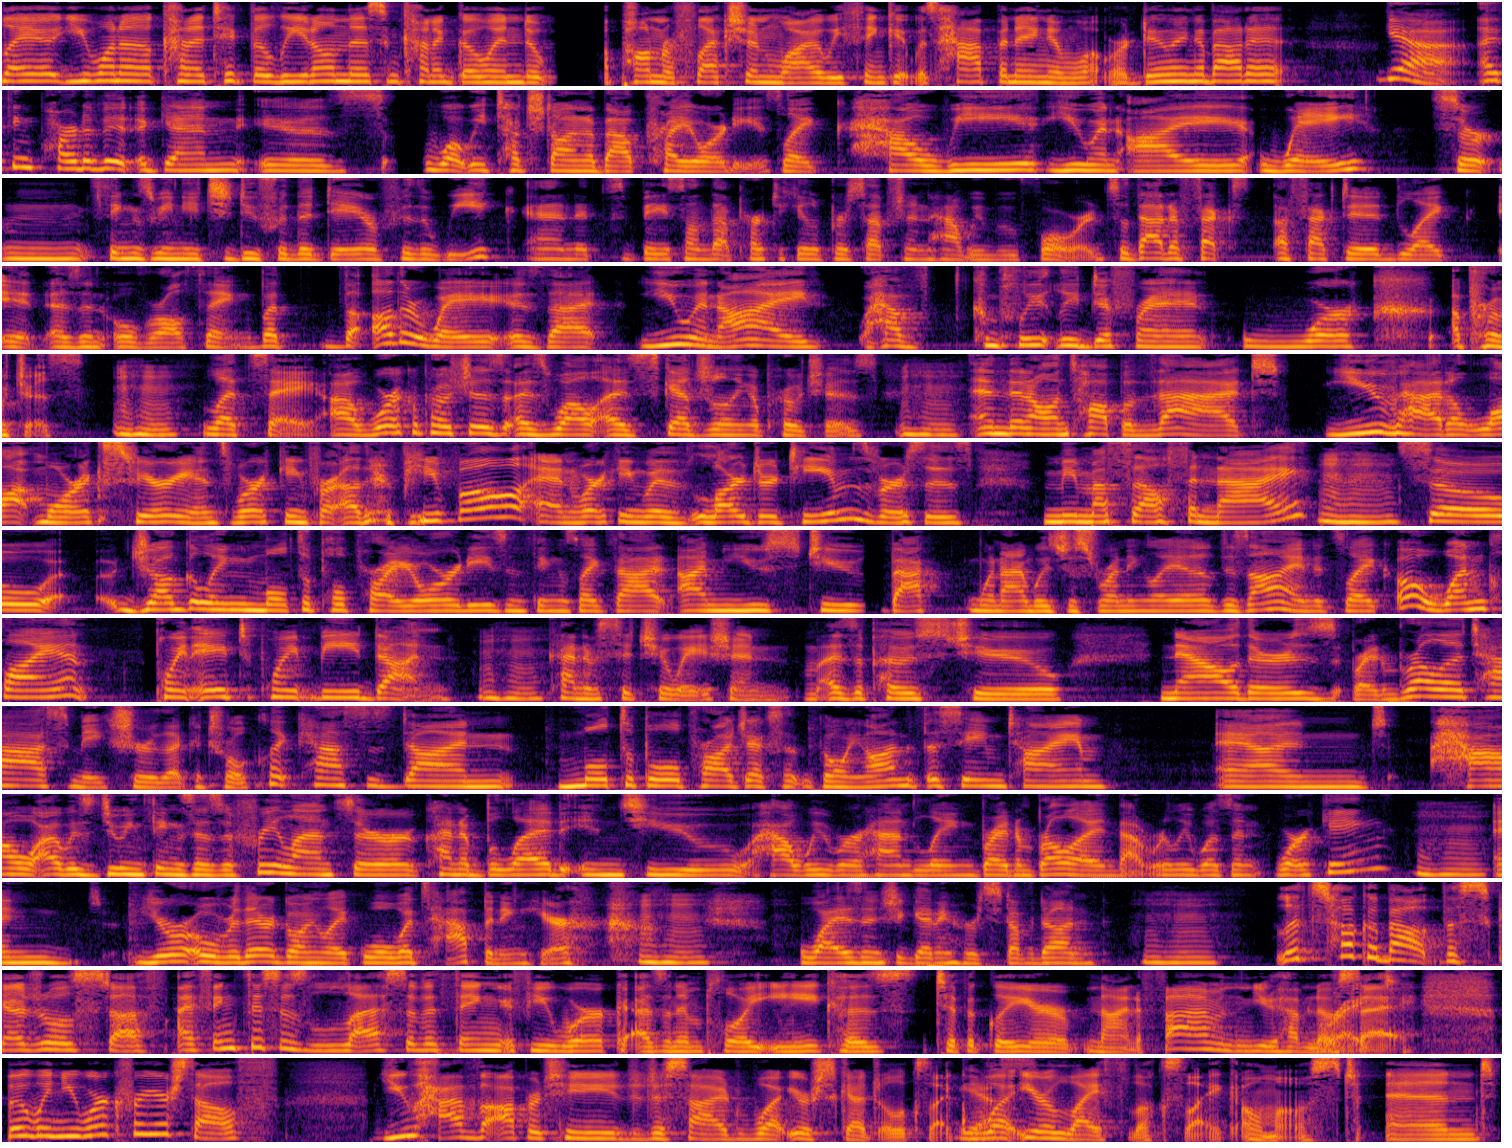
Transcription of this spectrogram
Lea, you want to kind of take the lead on this and kind of go into, upon reflection, why we think it was happening and what we're doing about it? Yeah, I think part of it again is what we touched on about priorities, like how we, you and I weigh certain things we need to do for the day or for the week and it's based on that particular perception how we move forward so that affects affected like it as an overall thing but the other way is that you and i have completely different work approaches mm-hmm. let's say uh, work approaches as well as scheduling approaches mm-hmm. and then on top of that you've had a lot more experience working for other people and working with larger teams versus me, myself, and I. Mm-hmm. So juggling multiple priorities and things like that, I'm used to back when I was just running Leia Design. It's like, oh, one client, point A to point B, done mm-hmm. kind of situation, as opposed to now there's Bright Umbrella tasks, make sure that Control Click Cast is done, multiple projects going on at the same time and how I was doing things as a freelancer kind of bled into how we were handling Bright Umbrella and that really wasn't working. Mm-hmm. And you're over there going like, well, what's happening here? Mm-hmm. Why isn't she getting her stuff done? Mm-hmm. Let's talk about the schedule stuff. I think this is less of a thing if you work as an employee because typically you're nine to five and you have no right. say. But when you work for yourself, you have the opportunity to decide what your schedule looks like, yes. what your life looks like almost. And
